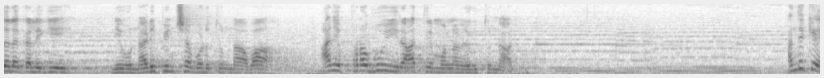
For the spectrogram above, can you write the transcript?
పట్టుదల కలిగి నీవు నడిపించబడుతున్నావా అని ప్రభు ఈ రాత్రి మనల్ని అడుగుతున్నాడు. అందుకే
